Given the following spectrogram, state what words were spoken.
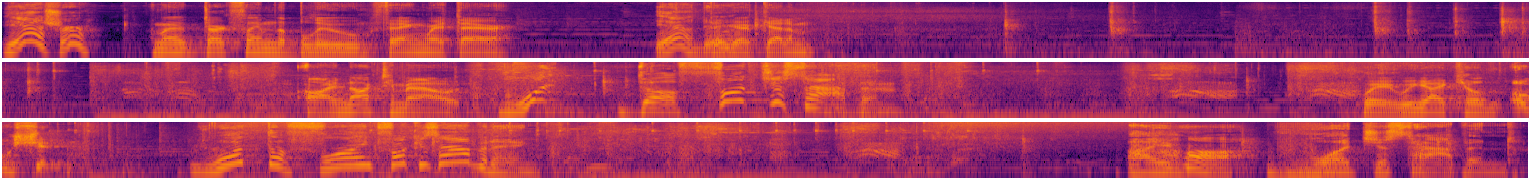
Yeah, sure. I'm gonna dark flame the blue thing right there. Yeah, dude. There you go, get him. Oh, I knocked him out. What the fuck just happened? Wait, we got killed. Oh shit! What the flying fuck is happening? I. Huh. What just happened?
